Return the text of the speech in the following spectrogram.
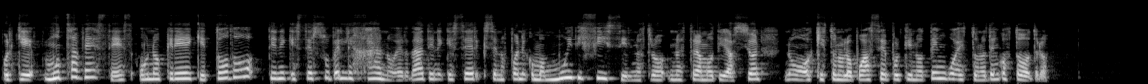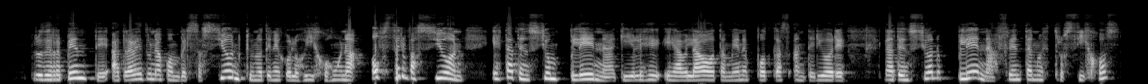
Porque muchas veces uno cree que todo tiene que ser súper lejano, ¿verdad? Tiene que ser, que se nos pone como muy difícil nuestra motivación. No, es que esto no lo puedo hacer porque no tengo esto, no tengo esto otro. Pero de repente, a través de una conversación que uno tiene con los hijos, una observación, esta atención plena, que yo les he, hablado también en podcasts anteriores, la atención plena frente a nuestros hijos,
